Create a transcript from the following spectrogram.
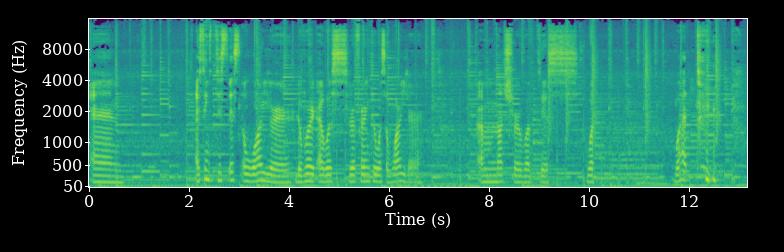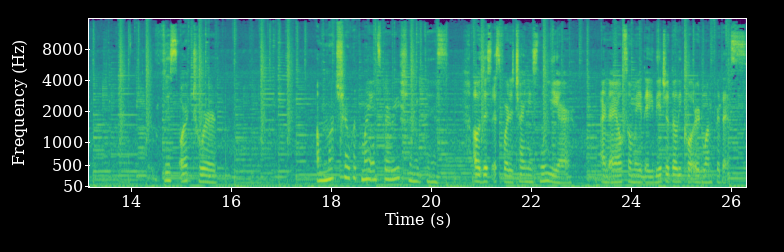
and I think this is a warrior. The word I was referring to was a warrior. I'm not sure what this what what? this artwork. I'm not sure what my inspiration of this. Oh, this is for the Chinese New Year. And I also made a digitally colored one for this.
